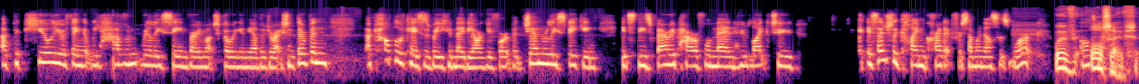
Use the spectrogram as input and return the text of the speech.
a peculiar thing that we haven't really seen very much going in the other direction. There have been a couple of cases where you could maybe argue for it, but generally speaking, it's these very powerful men who like to essentially claim credit for someone else's work. We've ultimately. also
